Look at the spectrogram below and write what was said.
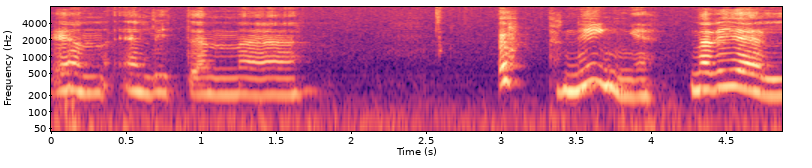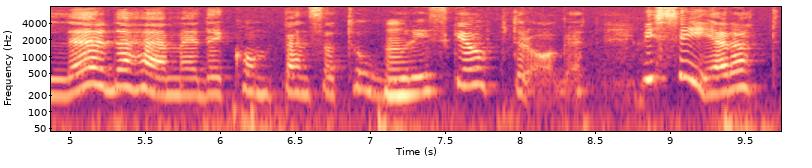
en, en liten eh, öppning när det gäller det här med det kompensatoriska mm. uppdraget. Vi ser att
